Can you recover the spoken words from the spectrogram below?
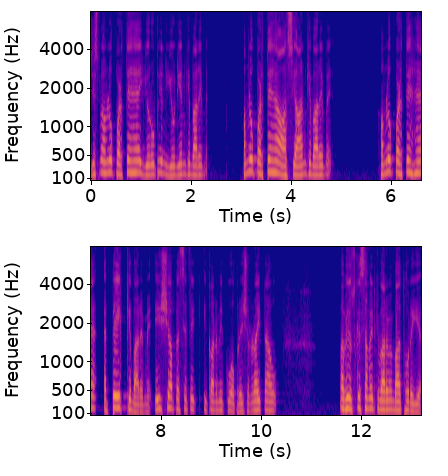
जिसमें हम लोग पढ़ते हैं यूरोपियन यूनियन के बारे में। हम लोग पढ़ते हैं आसियान के बारे में, हम लोग पढ़ते हैं एपेक के बारे में, Asia Pacific economic cooperation right now अभी उसके समिट के बारे में बात हो रही है।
